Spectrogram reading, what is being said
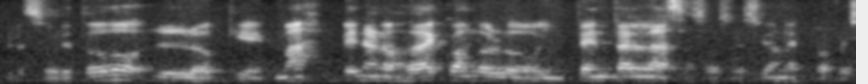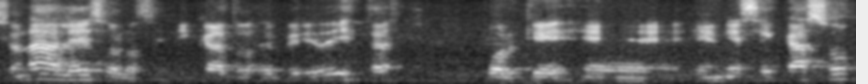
pero sobre todo lo que más pena nos da es cuando lo intentan las asociaciones profesionales o los sindicatos de periodistas, porque en ese caso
